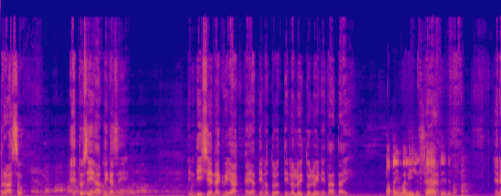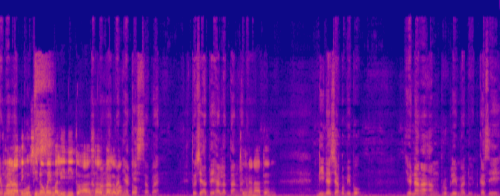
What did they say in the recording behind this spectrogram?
braso. Ito si ate kasi, hindi siya nag-react, kaya tinuloy-tuloy ni tatay. Tatay mali siya sa Ayan. ate, di ba? Yan yung Tingnan natin kung sino may mali dito ha sa dalawang ito. sa. Ito si ate halatang Tingnan ano, natin. hindi na siya kumibo. Yun na nga ang problema dun kasi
